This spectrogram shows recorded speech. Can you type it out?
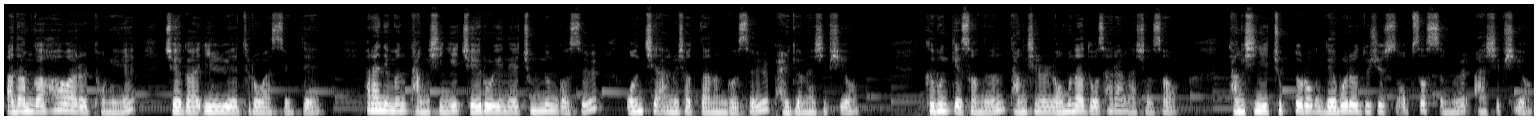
아담과 하와를 통해 죄가 인류에 들어왔을 때 하나님은 당신이 죄로 인해 죽는 것을 원치 않으셨다는 것을 발견하십시오. 그분께서는 당신을 너무나도 사랑하셔서 당신이 죽도록 내버려 두실 수 없었음을 아십시오.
